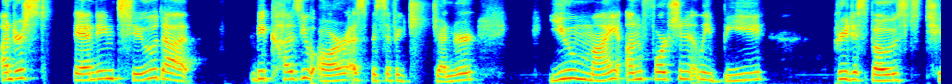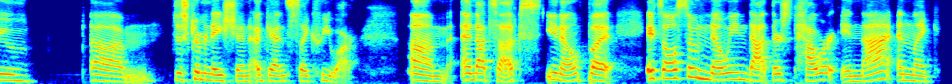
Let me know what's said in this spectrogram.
understanding too that because you are a specific gender, you might unfortunately be predisposed to um, discrimination against like who you are. Um, and that sucks, you know, but it's also knowing that there's power in that and like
